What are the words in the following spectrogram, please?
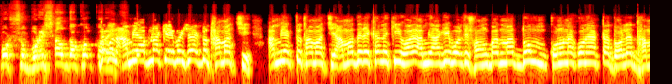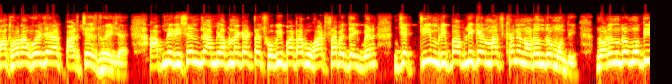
পরশু বরিশাল দখল করে। আমি আপনাকে এই বিষয়ে একটু থামাচ্ছি। আমি একটু থামাচ্ছি। আমাদের এখানে কি হয় আমি আগেই বলছি সংবাদ মাধ্যম কোনো না কোনো একটা দলের ধামা ধরা হয়ে যায় আর পারচেসড হয়ে যায়। আপনি রিসেন্টলি আমি আপনাকে একটা ছবি পাঠাবো হোয়াটসঅ্যাপে দেখবেন যে টিম রিপাবলিকের মাঝখানে নরেন্দ্র মোদী। নরেন্দ্র মোদী,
